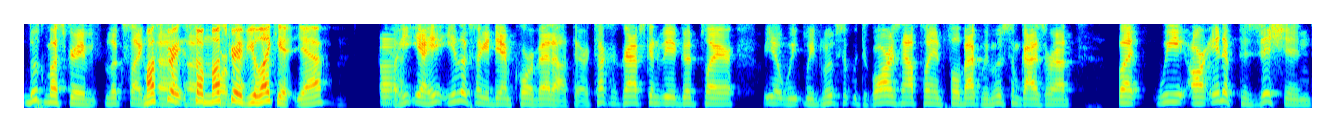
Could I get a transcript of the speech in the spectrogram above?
Luke Musgrave looks like Musgrave. so Musgrave, you like it, yeah? Oh, he, yeah, he, he looks like a damn Corvette out there. Tucker Kraft's going to be a good player. You know, we, we've moved, is now playing fullback. We moved some guys around, but we are in a position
